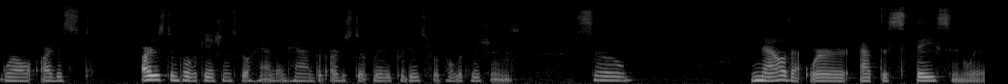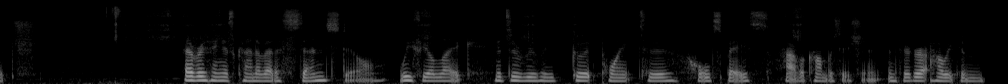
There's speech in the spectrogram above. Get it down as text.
well artist artist and publications go hand in hand but artists don't really produce for publications. So now that we're at the space in which everything is kind of at a standstill we feel like it's a really good point to hold space have a conversation and figure out how we can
